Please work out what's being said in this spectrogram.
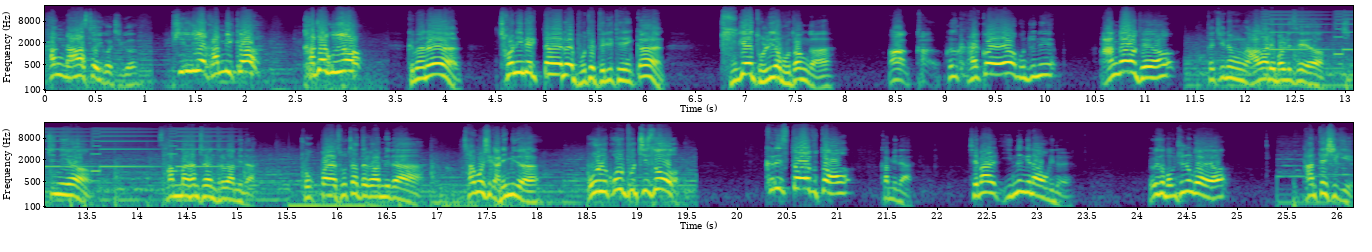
각 나왔어 이거 지금 필리아 갑니까? 가자고요? 그러면은 1200달러를 보태 드릴 테니까 두 개 돌리다 보던가. 아, 가, 그래서 갈 거예요, 본주님? 안 가도 돼요. 택진이 형 아가리 벌리세요. 집진이 형 3만 3천 원 들어갑니다. 족발 소자 들어갑니다. 차모식 아닙니다. 오늘 골프 취소. 크리스탈부터 갑니다. 제발 있는 게 나오기를. 여기서 멈추는 거예요. 단태시기.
